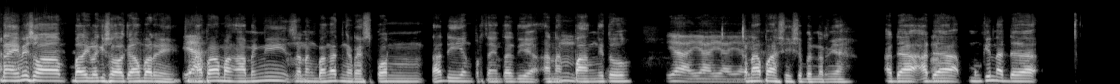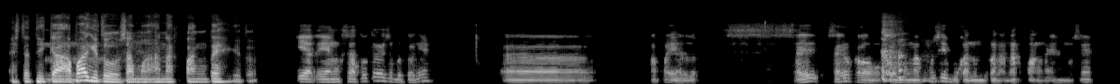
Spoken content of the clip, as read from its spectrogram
Nah ini soal balik lagi soal gambar nih. Ya. Kenapa Mang Ameng nih seneng banget ngerespon tadi yang pertanyaan tadi ya anak Hmm. pang itu. ya, ya, ya, ya. Kenapa sih sebenarnya? Ada ada mungkin ada estetika Hmm, apa gitu sama anak pang teh gitu. Iya, yang satu tuh sebetulnya eh apa ya? Saya saya kalau kalau mengaku sih bukan bukan anak pang ya, maksudnya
